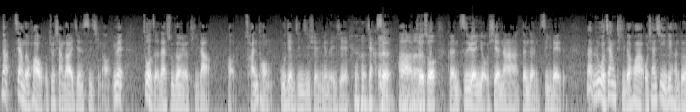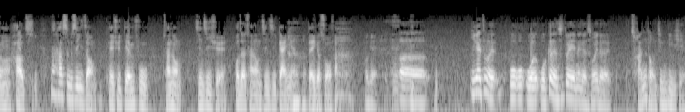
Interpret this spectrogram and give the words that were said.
那这样的话，我就想到一件事情哦，因为作者在书中有提到，好传统古典经济学里面的一些假设 啊，就是说可能资源有限啊等等之一类的。那如果这样提的话，我相信一定很多人很好奇，那它是不是一种可以去颠覆传统？经济学或者传统经济概念 的一个说法。OK，呃，应该这么，我我我我个人是对那个所谓的传统经济学，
